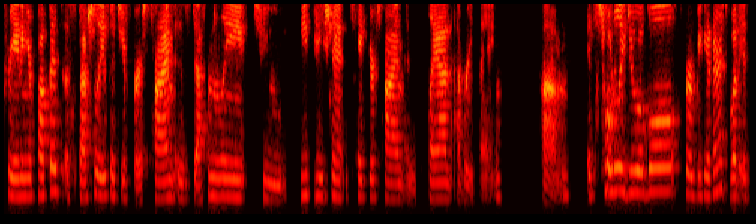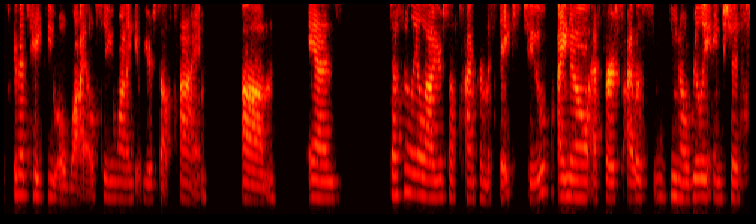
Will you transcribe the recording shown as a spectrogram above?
creating your puppets, especially if it's your first time, is definitely to be patient, take your time, and plan everything. Um, it's totally doable for beginners, but it's going to take you a while. So you want to give yourself time. Um, and definitely allow yourself time for mistakes too. I know at first I was, you know, really anxious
